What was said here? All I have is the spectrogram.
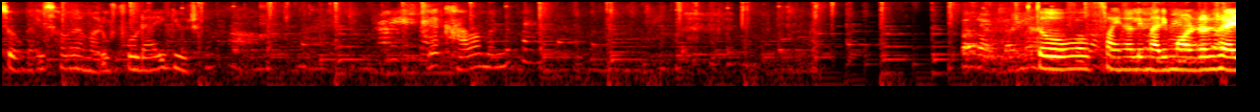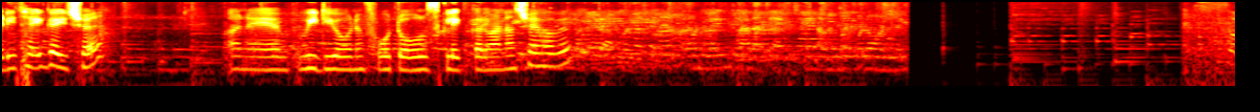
સો ગાઈસ હવે અમારું ફૂડ આવી ગયું છે. એટલે ખાવા માંડો તો ફાઇનલી મારી મોડલ રેડી થઈ ગઈ છે અને વિડીયો અને ફોટોઝ ક્લિક કરવાના છે હવે सो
